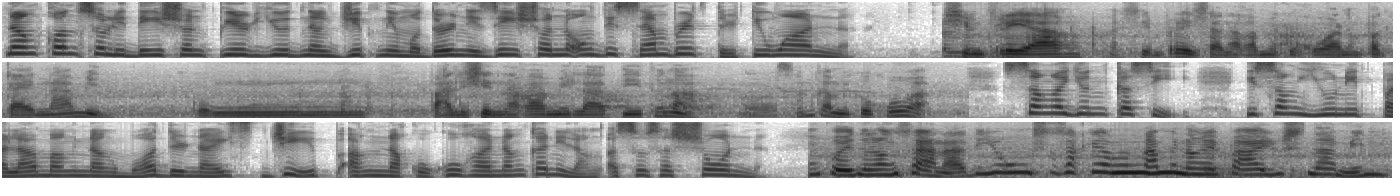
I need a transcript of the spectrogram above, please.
ng consolidation period ng jeepney modernization noong December 31. Siyempre, ah, siyempre, sana kami kukuha ng pagkain namin. Kung paalisin na kami lahat dito na, o, saan kami kukuha? Sa ngayon kasi, isang unit pa lamang ng modernized jeep ang nakukuha ng kanilang asosasyon. Pwede lang sana, di yung sasakyan namin ang ipaayos namin.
